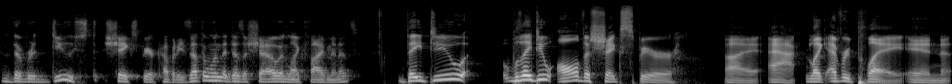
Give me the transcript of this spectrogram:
The Reduced Shakespeare Company. Is that the one that does a show in like five minutes? They do. Well, they do all the Shakespeare uh, act, like every play in.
